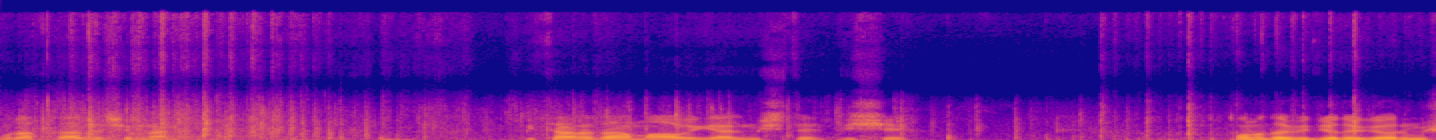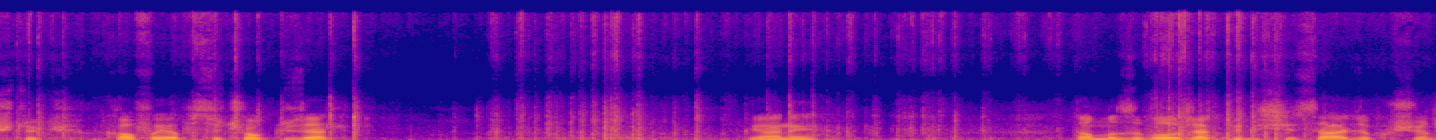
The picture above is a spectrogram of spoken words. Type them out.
Murat kardeşimden bir tane daha mavi gelmişti dişi. Onu da videoda görmüştük. Kafa yapısı çok güzel. Yani damızlık olacak bir dişi. Sadece kuşun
